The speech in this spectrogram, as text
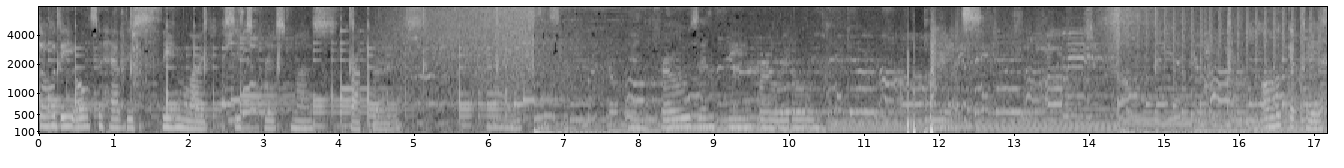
So they also have this thing like six Christmas crackers. And frozen thing for little kids. Oh, look at this.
